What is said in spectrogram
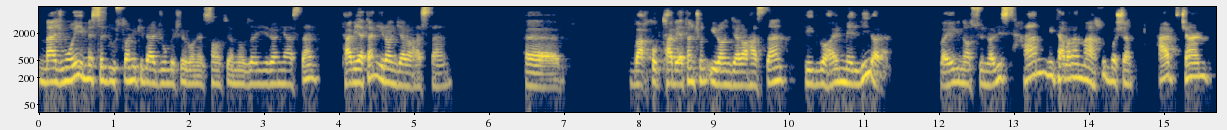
مجموعی مثل دوستانی که در جنبش رنسانس یا نوزای ایرانی هستند طبیعتا ایرانگرا هستند و خب طبیعتا چون ایرانگرا هستند دیدگاه های ملی دارن. و یک ناسیونالیست هم می‌توانند محسوب باشن هر چند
